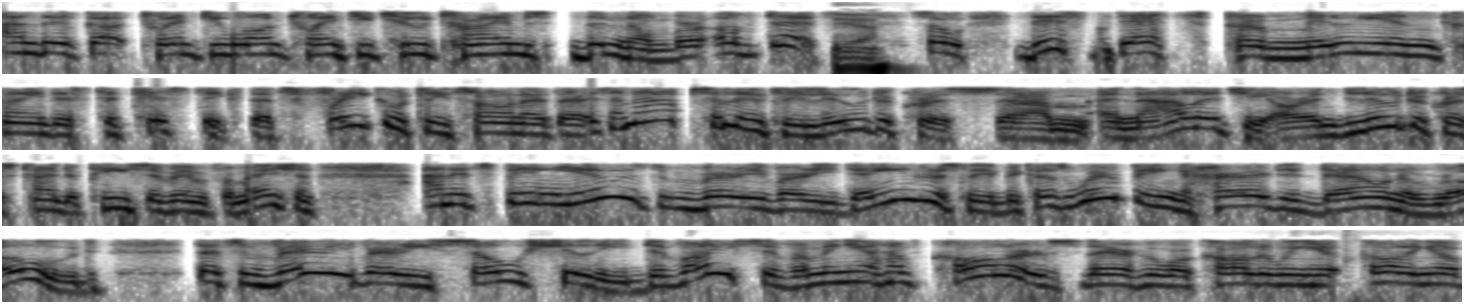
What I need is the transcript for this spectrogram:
and they've got 21, 22 times the number of deaths. Yeah. So this deaths per million kind of statistic that's frequently thrown out there is an absolutely ludicrous um, analogy or a ludicrous kind of piece of information. And it's being used very, very dangerously because we're being herded down a road that's very, very socially divisive. I mean, you have callers there who are calling up, calling up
